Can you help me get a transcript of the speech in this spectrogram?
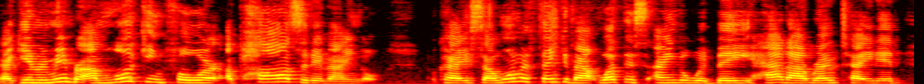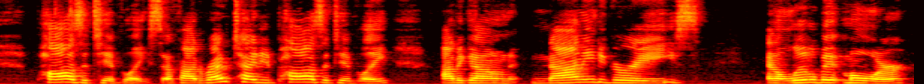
Now, again, remember, I'm looking for a positive angle. Okay, so I want to think about what this angle would be had I rotated positively. So if I'd rotated positively, I'd have gone 90 degrees and a little bit more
